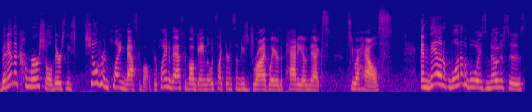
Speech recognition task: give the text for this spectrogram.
But in the commercial, there's these children playing basketball. They're playing a basketball game. It looks like they're in somebody's driveway or the patio next to a house. And then one of the boys notices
